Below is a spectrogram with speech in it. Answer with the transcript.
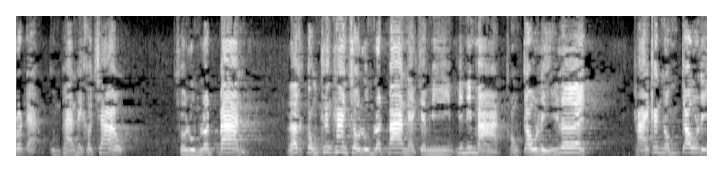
รถอะคุณแพนให้เขาเช่า โชว์รูมรถบ้าน แล้วตรงข้างๆโชว์รูมรถบ้านเนี่ยจะมีมินิมาร์ทของเกาหลีเลย ขายขนมเกาหลี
